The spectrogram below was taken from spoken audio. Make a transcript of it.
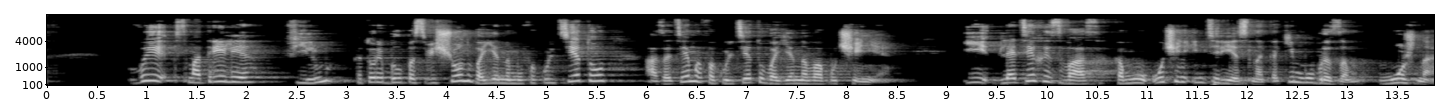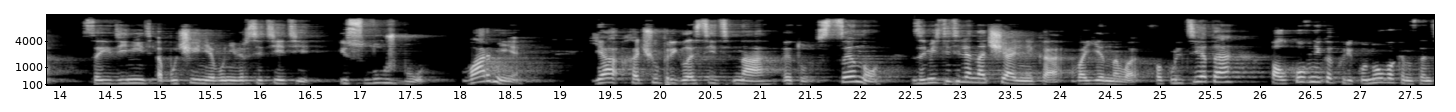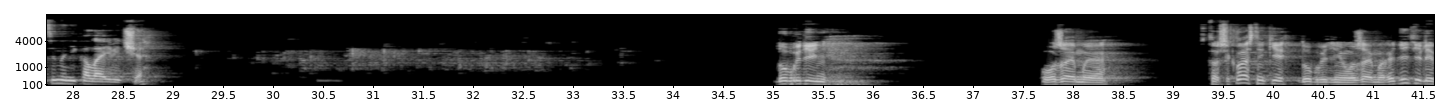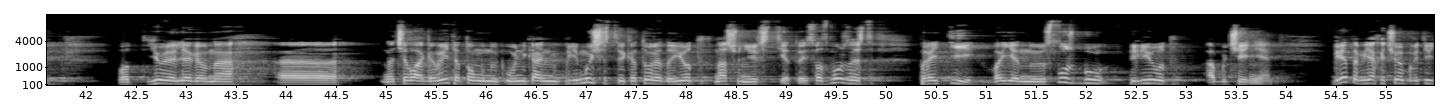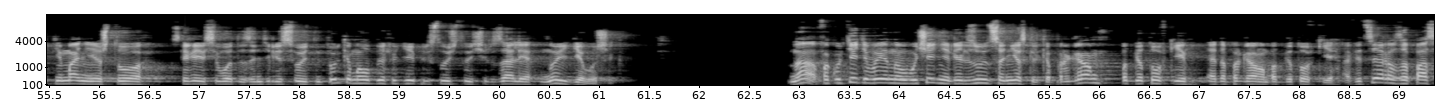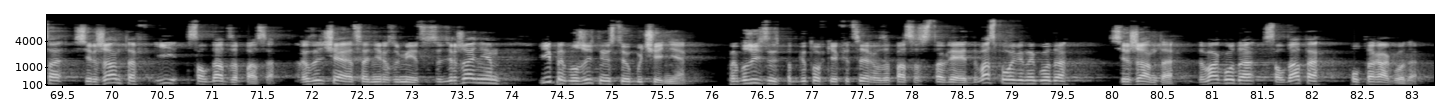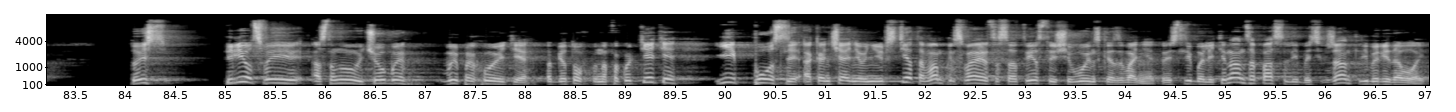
Вы смотрели фильм, который был посвящен военному факультету, а затем и факультету военного обучения. И для тех из вас, кому очень интересно, каким образом можно соединить обучение в университете и службу в армии, я хочу пригласить на эту сцену заместителя начальника военного факультета полковника Крикунова Константина Николаевича. Добрый день, уважаемые старшеклассники, добрый день, уважаемые родители. Вот Юлия Олеговна э, начала говорить о том уникальном преимуществе, которое дает наш университет. То есть возможность пройти военную службу в период обучения. При этом я хочу обратить внимание, что, скорее всего, это заинтересует не только молодых людей, присутствующих в зале, но и девушек. На факультете военного обучения реализуется несколько программ подготовки. Это программа подготовки офицеров запаса, сержантов и солдат запаса. Различаются они, разумеется, содержанием – и продолжительностью обучения. Продолжительность подготовки офицеров запаса составляет 2,5 года, сержанта 2 года, солдата полтора года. То есть период своей основной учебы вы проходите подготовку на факультете, и после окончания университета вам присваивается соответствующее воинское звание, то есть либо лейтенант запаса, либо сержант, либо рядовой.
